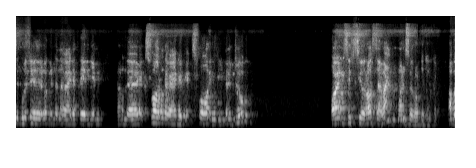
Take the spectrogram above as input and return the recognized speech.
സിംപ്ലിഫൈ ചെയ്ത് കിട്ടുന്ന വാല്യൂ എത്രയായിരിക്കും? എക്സ് ഫോറിന്റെ value x four equal to point six zero seven one zero two കിട്ടും. അപ്പൊ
